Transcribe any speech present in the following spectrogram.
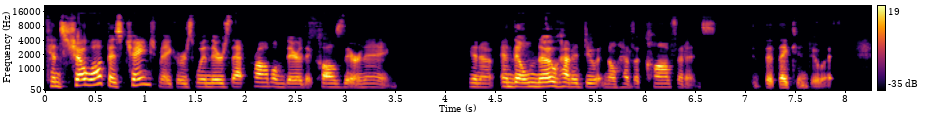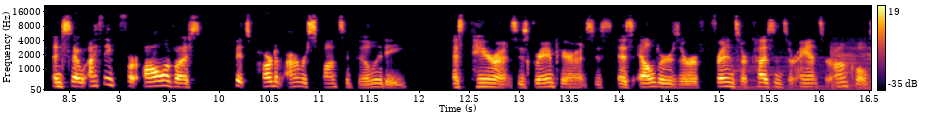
can show up as change makers when there's that problem there that calls their name, you know, and they'll know how to do it and they'll have the confidence that they can do it. And so I think for all of us, it's part of our responsibility as parents, as grandparents, as, as elders or friends or cousins or aunts or uncles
